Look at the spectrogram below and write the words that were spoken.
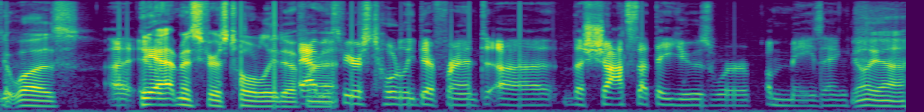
it was. Uh, The it- atmosphere is totally different. The atmosphere is totally different. Uh, the shots that they use were amazing. Oh yeah.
